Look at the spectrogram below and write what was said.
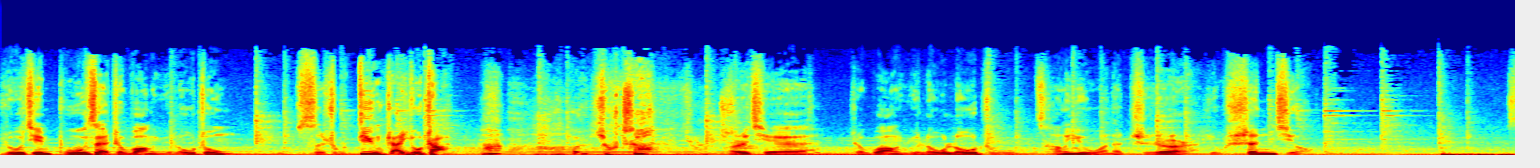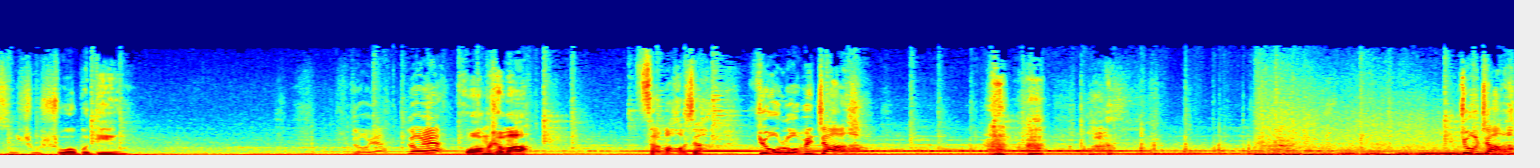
如今不在这望雨楼中，此处定然有诈啊！有诈！而且这望雨楼楼主曾与我那侄儿有深交，此处说不定……老爷，老爷，慌什么？咱们好像又有楼被炸了，又炸了！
